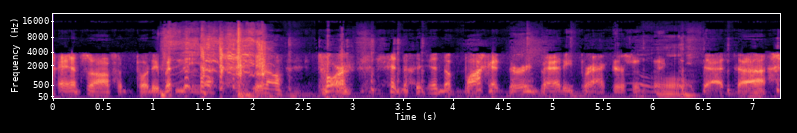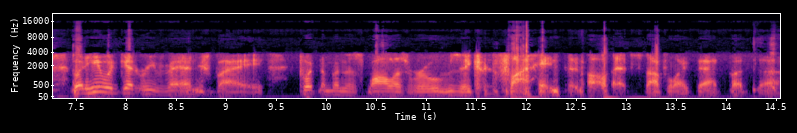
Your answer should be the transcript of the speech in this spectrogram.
pants off and put him in the uh, you know tore in the, in the bucket during batting practice and things like that. Uh, but he would get revenge by putting them in the smallest rooms he could find and all that stuff like that. But uh,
